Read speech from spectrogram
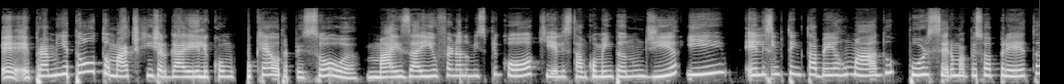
é, é, para mim é tão automático enxergar ele como qualquer outra pessoa. Mas aí o Fernando me explicou que eles estavam comentando um dia e ele sempre tem que estar tá bem arrumado por ser uma pessoa preta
